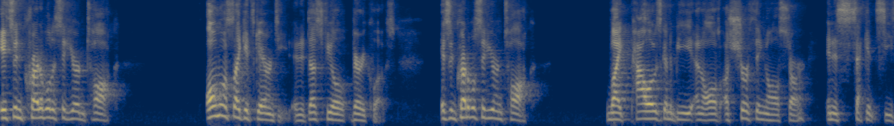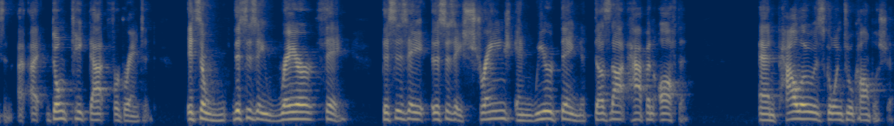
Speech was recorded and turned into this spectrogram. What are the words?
it's incredible to sit here and talk almost like it's guaranteed and it does feel very close. It's incredible to sit here and talk like Paolo is going to be an all a sure thing all-star in his second season. I, I don't take that for granted. It's a this is a rare thing. This is a this is a strange and weird thing that does not happen often. And Paolo is going to accomplish it.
